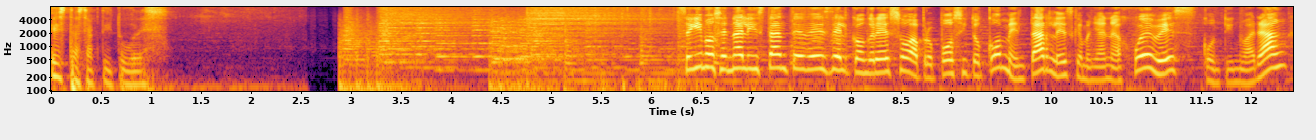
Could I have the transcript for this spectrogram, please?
estas actitudes. Seguimos en al instante desde el Congreso. A propósito, comentarles que mañana jueves continuarán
